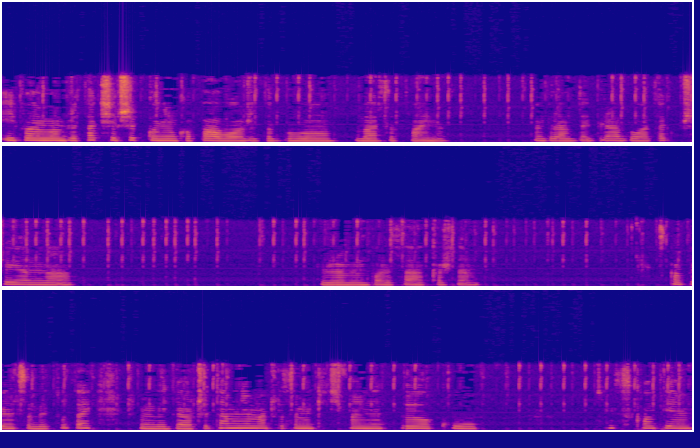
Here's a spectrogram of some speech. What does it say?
i powiem wam, że tak się szybko nim kopało, że to było bardzo fajne. Naprawdę, gra była tak przyjemna, że bym polecała każdemu. Skopię sobie tutaj, żebym wiedziała, czy tam nie ma czasem jakichś fajnych bloków. Skopię.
